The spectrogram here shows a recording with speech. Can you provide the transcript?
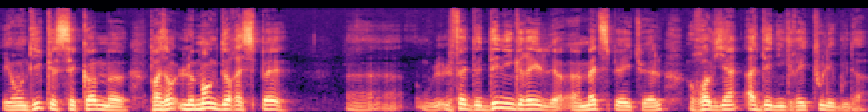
Et on dit que c'est comme, euh, par exemple, le manque de respect le fait de dénigrer un maître spirituel revient à dénigrer tous les Bouddhas,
